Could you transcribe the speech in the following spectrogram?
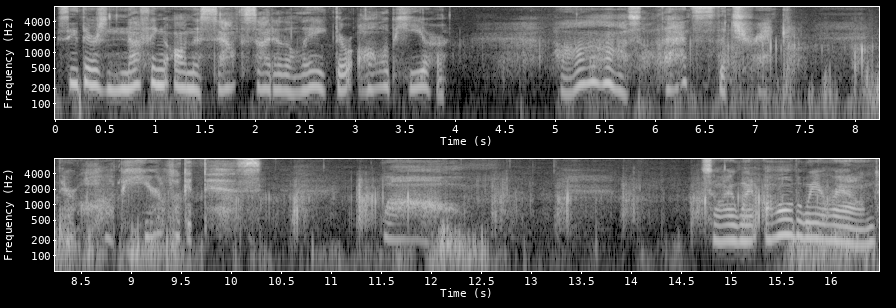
See, there's nothing on the south side of the lake. They're all up here. Ah, so that's the trick. Here. Look at this. Wow. So I went all the way around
